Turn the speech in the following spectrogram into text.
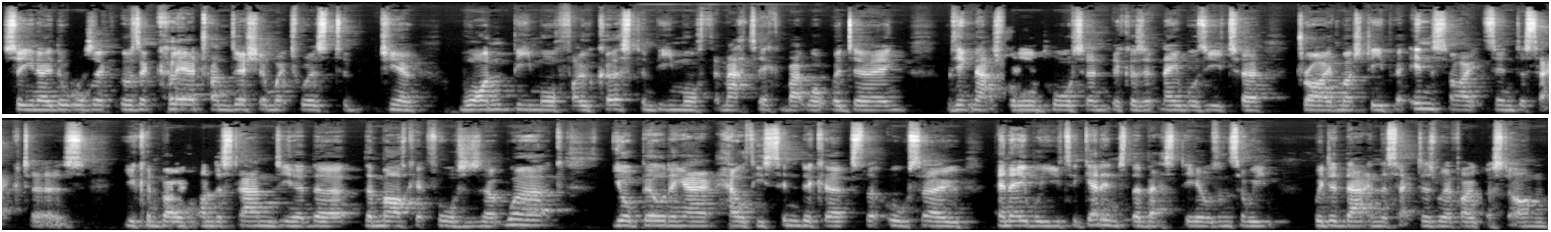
So, you know, there was a there was a clear transition, which was to, you know, one, be more focused and be more thematic about what we're doing. We think that's really important because it enables you to drive much deeper insights into sectors. You can both understand, you know, the, the market forces at work, you're building out healthy syndicates that also enable you to get into the best deals. And so we we did that in the sectors we're focused on.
